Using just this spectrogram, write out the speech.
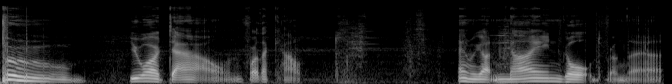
Boom! You are down for the count. And we got nine gold from that.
